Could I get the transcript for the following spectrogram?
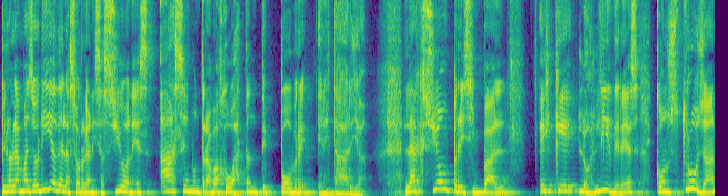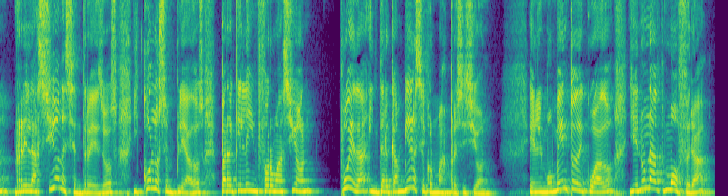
pero la mayoría de las organizaciones hacen un trabajo bastante pobre en esta área. La acción principal es que los líderes construyan relaciones entre ellos y con los empleados para que la información pueda intercambiarse con más precisión, en el momento adecuado y en una atmósfera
